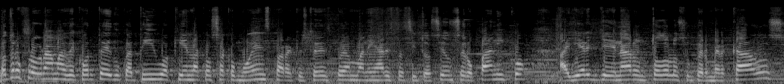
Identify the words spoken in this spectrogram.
Otros programas de corte educativo aquí en La Cosa Como Es para que ustedes puedan manejar esta situación cero pánico. Ayer llenaron todos los supermercados.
